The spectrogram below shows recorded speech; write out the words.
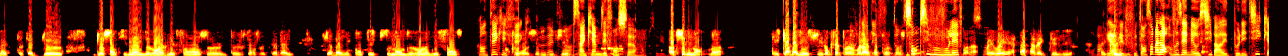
Mettre peut-être deux, deux sentinelles devant la défense. Euh, ils peuvent faire jouer Cabaye, Cabaye et Kanté justement devant la défense. Kanté qui, fait, Pour qui peut être un cinquième défenseur. Absolument. Absolument, voilà. Et Cabaye aussi, donc ça peut, voilà, ça peut. Ensemble, si vous voulez, Voilà. François. Oui, oui, avec plaisir. On va Avec regarder le foot ensemble. Alors, vous aimez aussi parler de politique.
